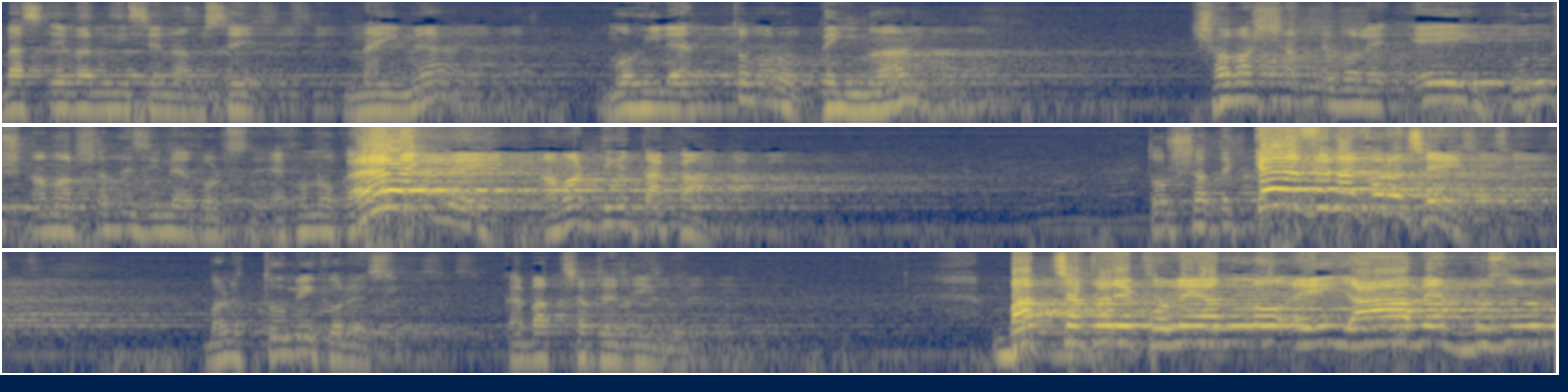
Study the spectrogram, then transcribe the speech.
ব্যাস এবার নিচে নামছে নাইমা। মহিলা এত বড় বেইমান সবার সামনে বলে, এই পুরুষ আমার সাথে জিনা করছে, এখনও আমার দিকে তাকা। তোর সাথে কে জিনা করেছে? বলে, তুমি করেছ। বাচ্চাটা দিয়ে। বাচ্চাটারে কোলে আনলো এই আবেদ বুজুর্গ।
